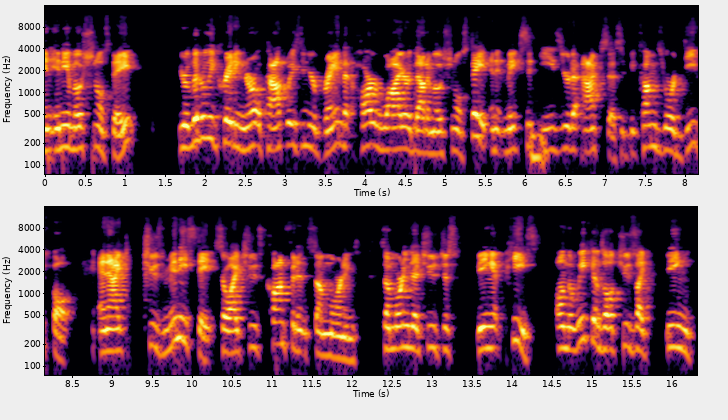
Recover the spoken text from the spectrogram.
in any emotional state, you're literally creating neural pathways in your brain that hardwire that emotional state and it makes it mm-hmm. easier to access. It becomes your default. And I choose many states. So I choose confidence some mornings. Some mornings I choose just being at peace on the weekends, I'll choose like being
